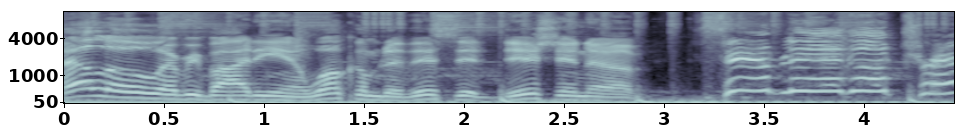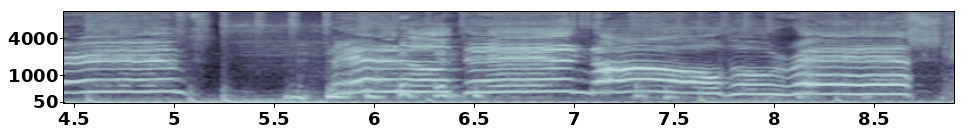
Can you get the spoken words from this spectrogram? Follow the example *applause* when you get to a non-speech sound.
Hello, everybody, and welcome to this edition of Simply the Trends. Better *laughs* than all the rest.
